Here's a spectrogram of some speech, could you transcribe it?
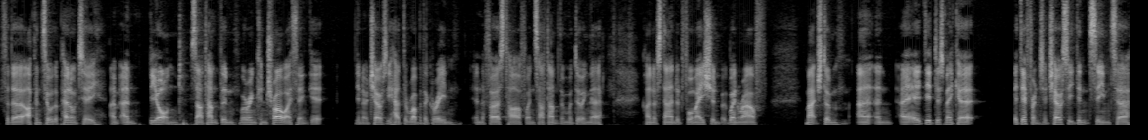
for the up until the penalty and, and beyond, Southampton were in control. I think it, you know, Chelsea had the rub of the green in the first half when Southampton were doing their kind of standard formation, but when Ralph matched them, uh, and uh, it did just make a a difference. Chelsea didn't seem to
